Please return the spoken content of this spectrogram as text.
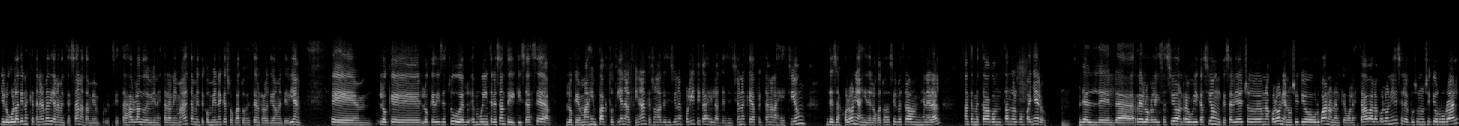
Y luego la tienes que tener medianamente sana también, porque si estás hablando de bienestar animal, también te conviene que esos gatos estén relativamente bien. Eh, lo que lo que dices tú es, es muy interesante y quizás sea lo que más impacto tiene al final, que son las decisiones políticas y las decisiones que afectan a la gestión de esas colonias y de los gatos asilvestrados en general, antes me estaba contando el compañero del, de la relocalización, reubicación que se había hecho de una colonia en un sitio urbano en el que molestaba a la colonia y se le puso en un sitio rural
